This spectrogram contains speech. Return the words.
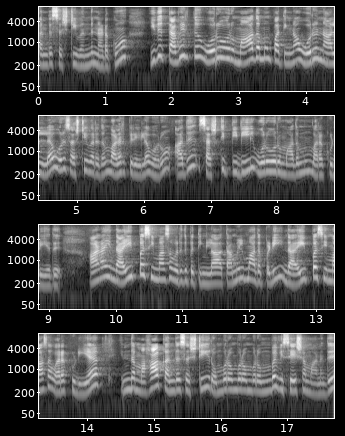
கந்த சஷ்டி வந்து நடக்கும். இது தவிர்த்து ஒரு ஒரு மாதமும் பார்த்திங்கன்னா ஒரு நாளில் ஒரு சஷ்டி விரதம் வளர்ப்பிறையில் வரும். அது சஷ்டி திதி ஒரு ஒரு மாதமும் வரக்கூடியது. ஆனால் இந்த ஐப்பசி மாதம் வருது பார்த்தீங்களா தமிழ் மாதப்படி இந்த ஐப்பசி மாதம் வரக்கூடிய இந்த மகா கந்த சஷ்டி ரொம்ப ரொம்ப ரொம்ப ரொம்ப விசேஷமானது.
